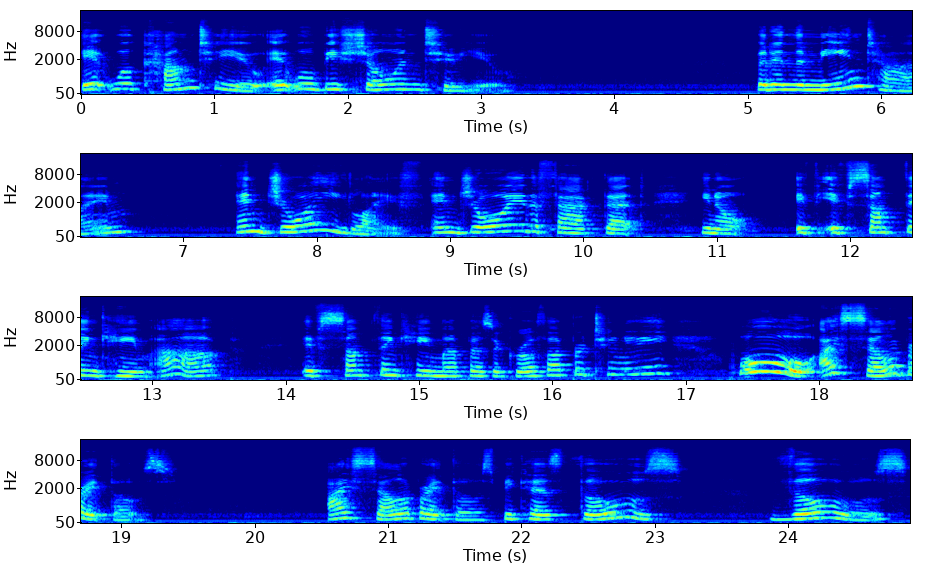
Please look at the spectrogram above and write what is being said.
It will come to you, it will be shown to you. But in the meantime, enjoy life. Enjoy the fact that, you know, if, if something came up, if something came up as a growth opportunity, oh, I celebrate those. I celebrate those because those, those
